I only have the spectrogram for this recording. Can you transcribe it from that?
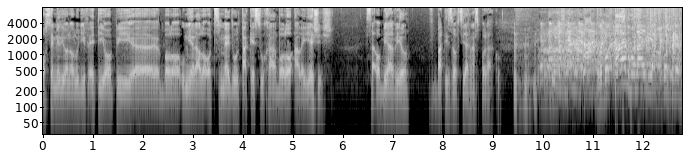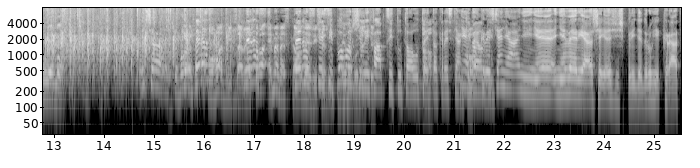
8 miliónov ľudí v Etiópii e, bolo, umieralo od smedu, také suchá bolo, ale Ježiš sa objavil v Batizovciach na Sporáku. Lebo tam ho najviac potrebujeme čo, to bolo len teraz, pohľadnica, vieš, to bola mms Teraz ste si pohoršili chlapci túto u tejto no. kresťanky Nie, no, kresťania ani ne, neveria, že Ježiš príde druhýkrát,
